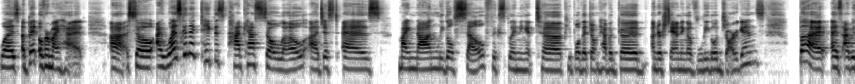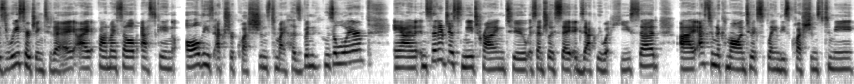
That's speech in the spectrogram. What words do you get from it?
was a bit over my head. Uh, so I was going to take this podcast solo uh, just as my non legal self, explaining it to people that don't have a good understanding of legal jargons. But as I was researching today, I found myself asking all these extra questions to my husband, who's a lawyer. And instead of just me trying to essentially say exactly what he said, I asked him to come on to explain these questions to me.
